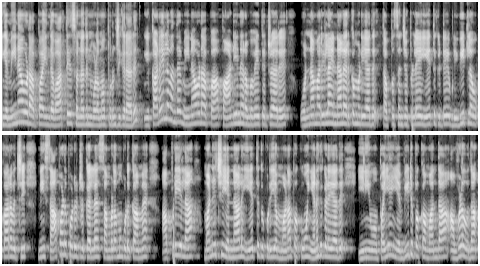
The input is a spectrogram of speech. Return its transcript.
இங்கே மீனாவோட அப்பா இந்த வார்த்தையை சொன்னதன் மூலமாக புரிஞ்சுக்கிறாரு. இங்கே கடையில் வந்த மீனாவோட அப்பா பாண்டியனை ரொம்பவே திட்டுறாரு. ஒன்றை மாதிரிலாம் என்னால் இருக்க முடியாது. தப்பு செஞ்ச பிள்ளைய ஏற்றுக்கிட்டு இப்படி வீட்டில் உட்கார வச்சு நீ சாப்பாடு போட்டுட்ருக்கல்ல சம்பளமும் கொடுக்காம? அப்படியெல்லாம் மன்னிச்சு என்னால் ஏற்றுக்கக்கூடிய மனப்பக்குவம் எனக்கு கிடையாது. இனி உன் பையன் என் வீட்டு பக்கம் வந்தால் அவ்வளவுதான்.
